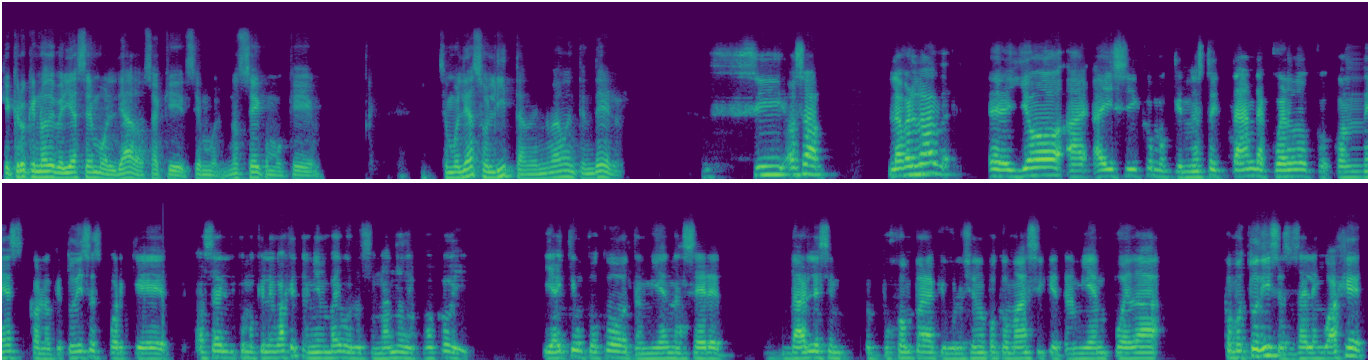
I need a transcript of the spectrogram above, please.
que creo que no debería ser moldeado, o sea, que se, no sé, como que se moldea solita, me, no hago entender. Sí, o sea, la verdad, eh, yo ahí sí como que no estoy tan de acuerdo con, es, con lo que tú dices porque, o sea, como que el lenguaje también va evolucionando de poco y, y hay que un poco también hacer, darles empujón para que evolucione un poco más y que también pueda, como tú dices, o sea, el lenguaje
